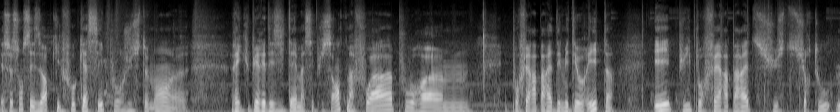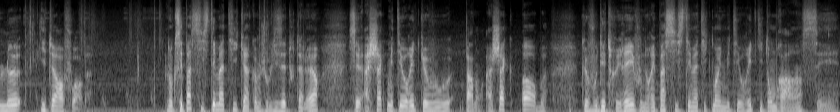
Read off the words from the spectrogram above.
Et ce sont ces orbes qu'il faut casser pour justement euh, récupérer des items assez puissantes, ma foi, pour, euh, pour faire apparaître des météorites, et puis pour faire apparaître juste, surtout le Eater of World. Donc c'est pas systématique, hein, comme je vous le disais tout à l'heure. C'est à chaque météorite que vous, pardon, à chaque orbe que vous détruirez, vous n'aurez pas systématiquement une météorite qui tombera. Hein. C'est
